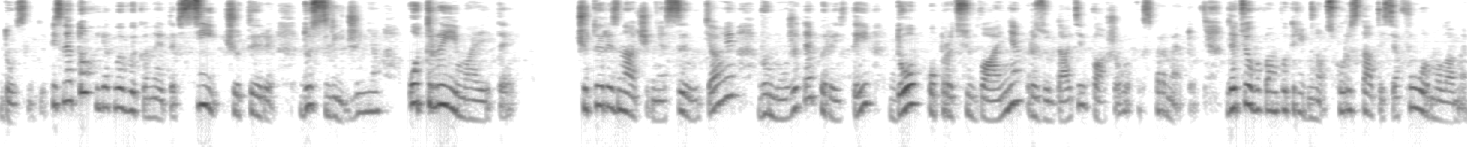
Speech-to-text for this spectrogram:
досліді. Після того, як ви виконаєте всі чотири дослідження, отримаєте чотири значення сили тяги, ви можете перейти до опрацювання результатів вашого експерименту. Для цього вам потрібно скористатися формулами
